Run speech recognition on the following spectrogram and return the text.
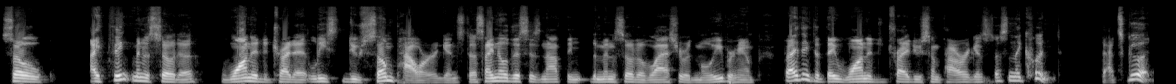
So I think Minnesota wanted to try to at least do some power against us. I know this is not the, the Minnesota of last year with Mo Ibrahim, but I think that they wanted to try to do some power against us and they couldn't. That's good.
